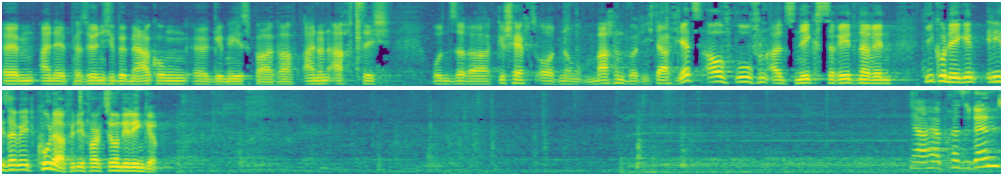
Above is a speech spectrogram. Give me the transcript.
ähm, eine persönliche Bemerkung äh, gemäß § 81 unserer Geschäftsordnung machen wird. Ich darf jetzt aufrufen als nächste Rednerin die Kollegin Elisabeth Kudder für die Fraktion DIE LINKE. Ja, Herr Präsident,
